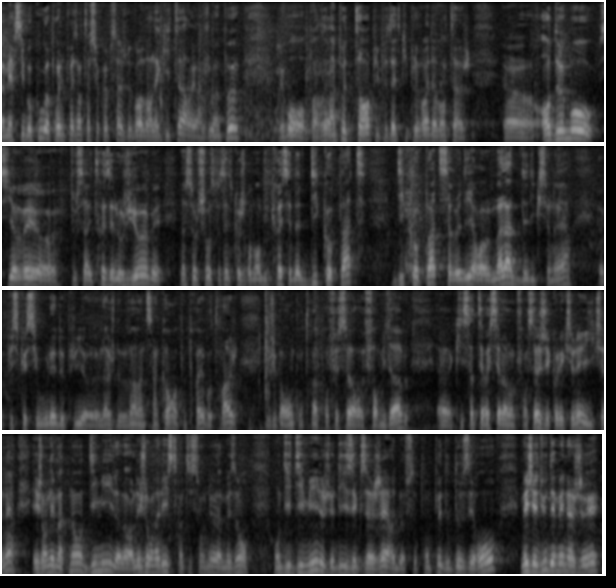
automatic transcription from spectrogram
Ben, merci beaucoup. Après une présentation comme ça, je devrais avoir la guitare et en jouer un peu. Mais bon, on prendrait un peu de temps, puis peut-être qu'il pleuvrait davantage. Euh, en deux mots, s'il y avait. euh, tout ça est très élogieux, mais la seule chose peut-être que je revendiquerais, c'est d'être dicopathe. Dicopathe, ça veut dire euh, malade des dictionnaires, puisque si vous voulez, depuis l'âge de 20-25 ans à peu près, votre âge, j'ai rencontré un professeur formidable euh, qui s'intéressait à la langue française. J'ai collectionné les dictionnaires et j'en ai maintenant 10 000. Alors les journalistes, quand ils sont venus à la maison, ont dit 10 000. Je dis ils exagèrent, ils doivent se tromper de 2 zéros. Mais j'ai dû déménager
